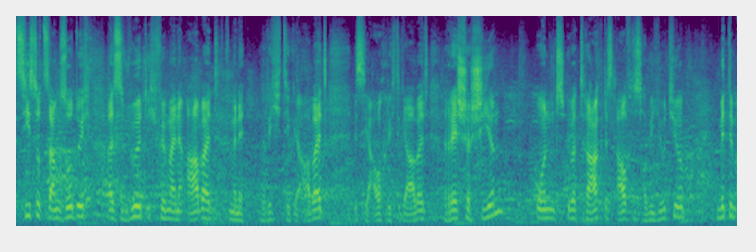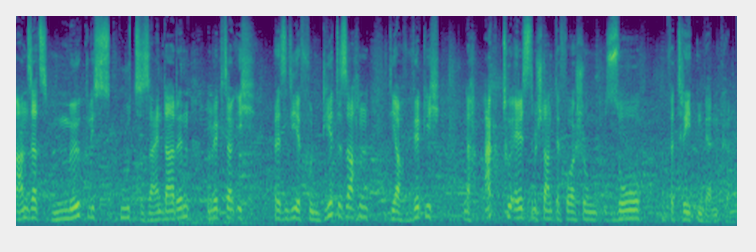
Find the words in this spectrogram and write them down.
ziehe sozusagen so durch, als würde ich für meine Arbeit, für meine richtige Arbeit, ist ja auch richtige Arbeit, recherchieren und übertrage das auf das Hobby YouTube mit dem Ansatz, möglichst gut zu sein darin. Und wirklich sagen, ich präsentiere fundierte Sachen, die auch wirklich nach aktuellstem Stand der Forschung so vertreten werden können.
